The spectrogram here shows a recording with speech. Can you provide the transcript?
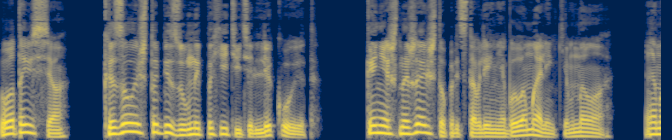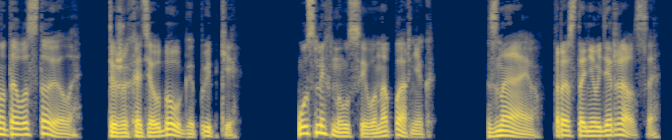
Вот и все. Казалось, что безумный похититель ликует. Конечно, жаль, что представление было маленьким, но оно того стоило. Ты же хотел долгой пытки. Усмехнулся его напарник. Знаю, просто не удержался.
